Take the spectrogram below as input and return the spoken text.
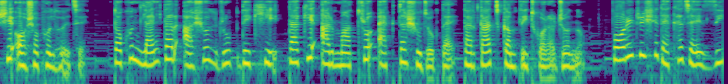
সে অসফল হয়েছে। তখন ল্যাং তার আসল রূপ দেখিয়ে তাকে আর মাত্র একটা সুযোগ দেয় তার কাজ কমপ্লিট করার জন্য। পরের দৃশ্যে দেখা যায় জি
